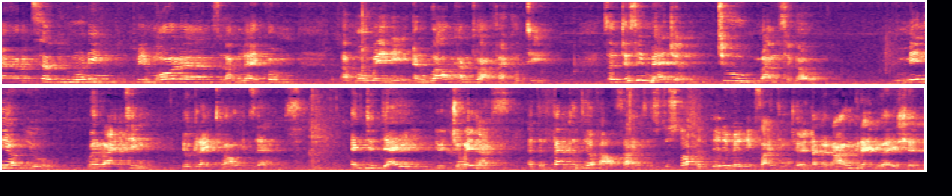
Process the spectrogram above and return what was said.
Um, so good morning, goeiemorgen, salam alaikum, Moweni, and welcome to our faculty. So just imagine, two months ago, many of you were writing your grade 12 exams. And today, you join us at the Faculty of Health Sciences to start a very, very exciting journey. And around graduation,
